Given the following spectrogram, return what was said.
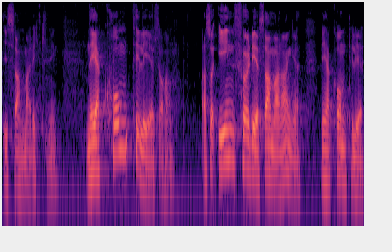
i samma riktning. När jag kom till er, sa han, alltså inför det sammanhanget, när jag kom till er,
